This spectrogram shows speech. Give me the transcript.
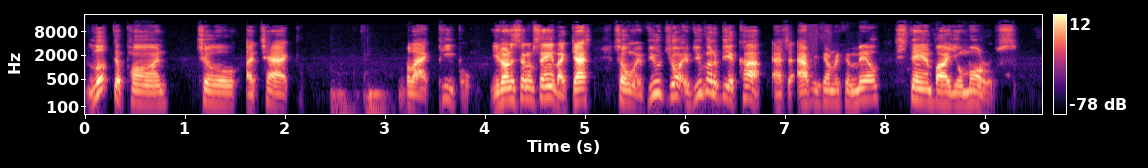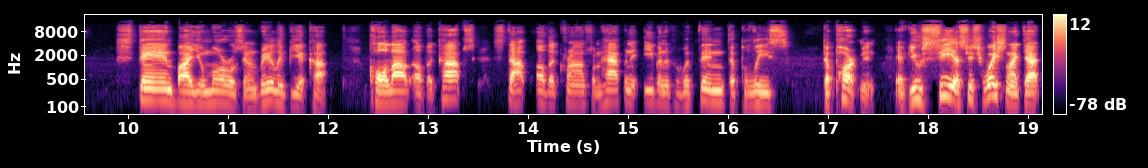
looked upon to attack black people. You understand what I'm saying? Like that's so if you join, if you're gonna be a cop as an African American male, stand by your morals. Stand by your morals and really be a cop. Call out other cops, stop other crimes from happening, even if within the police department. If you see a situation like that,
